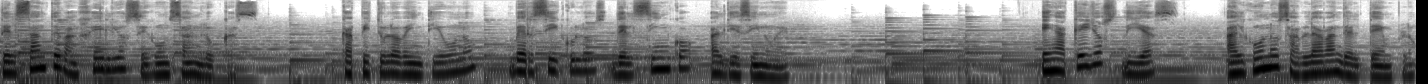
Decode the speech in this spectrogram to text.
del Santo Evangelio según San Lucas, capítulo 21, versículos del 5 al 19. En aquellos días, algunos hablaban del templo,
